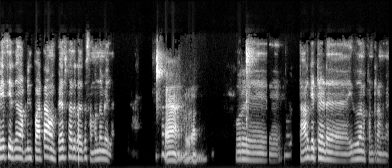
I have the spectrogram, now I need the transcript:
பேசியிருக்கான் அப்படின்னு பார்த்தா அவன் பேசுனதுக்கு அதுக்கு சம்பந்தமே இல்லை. ஒரு டார்கெட்டட் இதுதானே பண்றானுங்க.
